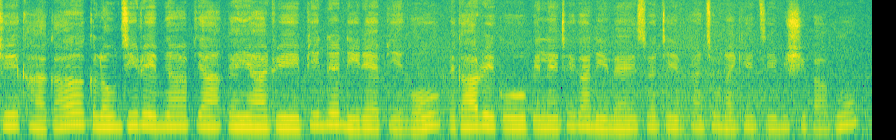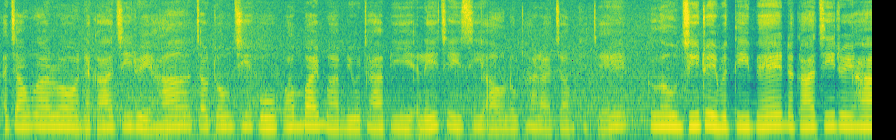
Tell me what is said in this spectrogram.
ရှေးခါကကလုံကြီးတွေအများအပြားရန်ရာတွေပြည့်နှက်နေတဲ့အပြင်ကိုငကားတွေကိုပင်လယ်ထက်ကနေလည်းဆွတ်တင်ဖမ်းချုပ်နိုင်ခဲ့ခြင်းမရှိပါဘူးအကြောင်းကတော့ငကားကြီးတွေဟာကြောက်တုံးကြီးကိုဝမ်ပိုက်မှာမျိုးထားပြီးအလေးချိန်စီးအောင်လုပ်ထားတာကြောင့်ဖြစ်တယ်ကလုံကြီးတွေမသိပဲငကားကြီးတွေဟာ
